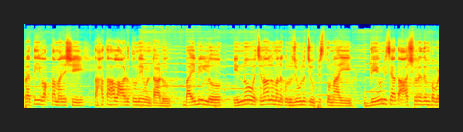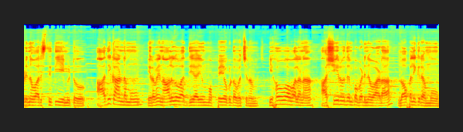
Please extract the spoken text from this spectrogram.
ప్రతి ఒక్క మనిషి తహతహలాడుతూనే ఉంటాడు. బైబిల్లో ఎన్నో వచనాలు మనకు రుజువులు చూపిస్తున్నాయి. దేవుని చేత ఆశీర్వదింపబడిన వారి స్థితి ఏమిటో ఆది కాండము ఇరవై నాలుగవ అధ్యాయం ముప్పై ఒకటో వచనం. యహోవా వలన ఆశీర్వదింపబడిన వాడ? లోపలికి రమ్ము.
